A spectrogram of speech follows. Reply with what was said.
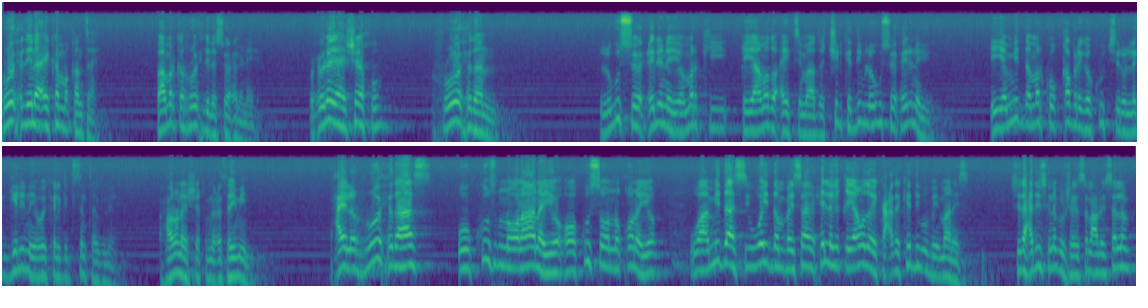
ruuxdiina ay ka maqan tahay. Baa marka ruuxdii la soo celinaya. Wuxuu leeyahay sheekhu ruuxdan lagu soo celinayo markii qiyaamadu ay timaado jidhka dib loogu soo celinayo iyo midda markuu qabriga ku jiro la gelinayo way kala gedisan tahay buu leeyahay. Waxaa odhanaya sheekh ibnu cuthaymiin. Maxaa yeele ruuxdaas uu ku noolaanayo oo ku soo noqonayo waa middaasi way dambaysaayo xilliga qiyaamadu ay kacdo kadib unbay imaanaysa. Sida xadiiska nebigu sheegay sal alay wasalam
